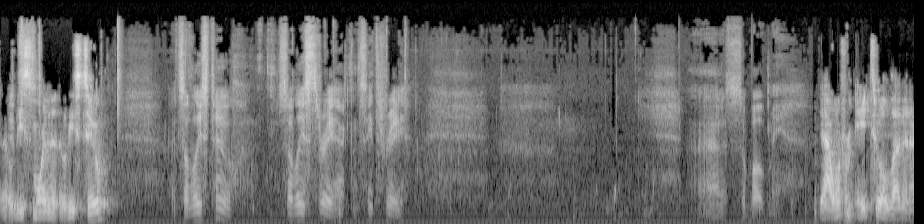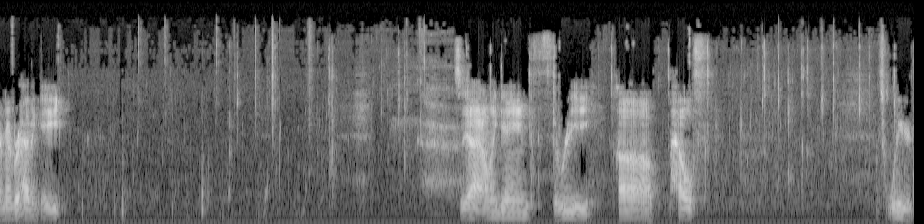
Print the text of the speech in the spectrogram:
At It's- least more than at least two. It's at least two. It's at least three. I can see three. And it's above me. Yeah, I went from eight to eleven. I remember having eight. So yeah, I only gained three uh, health. It's weird.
